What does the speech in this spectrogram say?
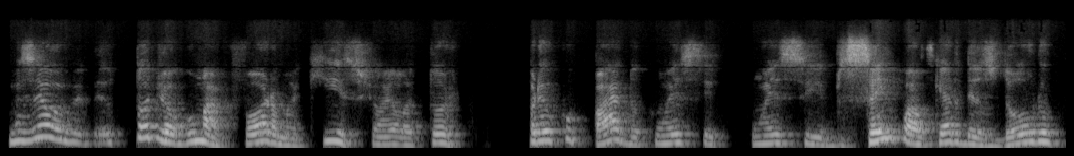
Mas eu estou, de alguma forma, aqui, senhor relator, preocupado com esse, com esse sem qualquer desdouro,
